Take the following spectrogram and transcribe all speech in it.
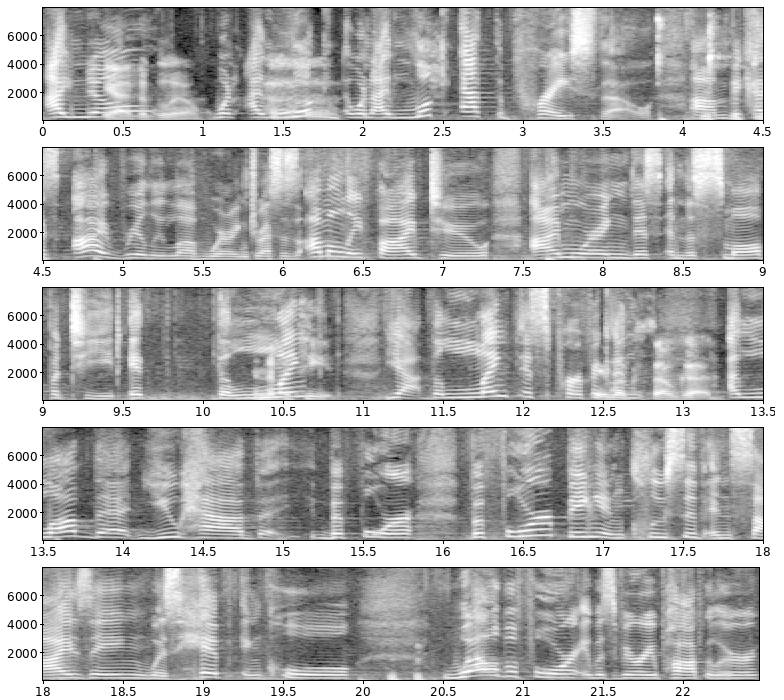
I know. Yeah, the blue. When I look when I look at the price though, um, because I really love wearing dresses. I'm only 5'2". I'm wearing this in the small petite. It the length. The yeah, the length is perfect. It looks so good. I love that you have before before being inclusive in sizing was hip and cool. well before it was very popular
